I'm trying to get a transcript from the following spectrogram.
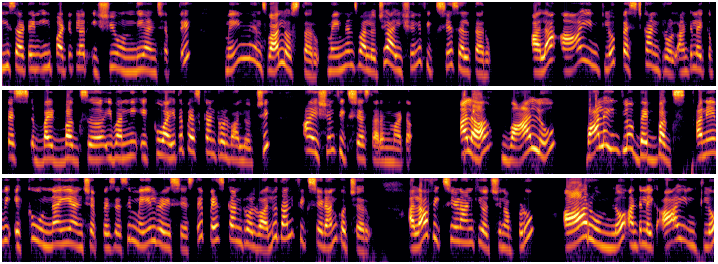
ఈ సర్టెన్ ఈ పర్టికులర్ ఇష్యూ ఉంది అని చెప్తే మెయింటెనెన్స్ వాళ్ళు వస్తారు. మెయింటెనెన్స్ వాళ్ళు వచ్చి ఆ ఇష్యూని ఫిక్స్ చేసి వెళ్తారు. అలా ఆ ఇంట్లో పెస్ట్ కంట్రోల్ అంటే లైక్ పెస్ట్ బెడ్ బగ్స్ ఇవన్నీ ఎక్కువ అయితే పెస్ట్ కంట్రోల్ వాళ్ళు వచ్చి ఆ ఇష్యూని ఫిక్స్ చేస్తారనమాట అలా వాళ్ళు వాళ్ళ ఇంట్లో బెడ్ బగ్స్ అనేవి ఎక్కువ ఉన్నాయి అని చెప్పేసి మెయిల్ రేస్ చేస్తే పెస్ట్ కంట్రోల్ వాళ్ళు దాన్ని ఫిక్స్ చేయడానికి వచ్చారు. అలా ఫిక్స్ చేయడానికి వచ్చినప్పుడు ఆ రూమ్లో అంటే లైక్ ఆ ఇంట్లో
